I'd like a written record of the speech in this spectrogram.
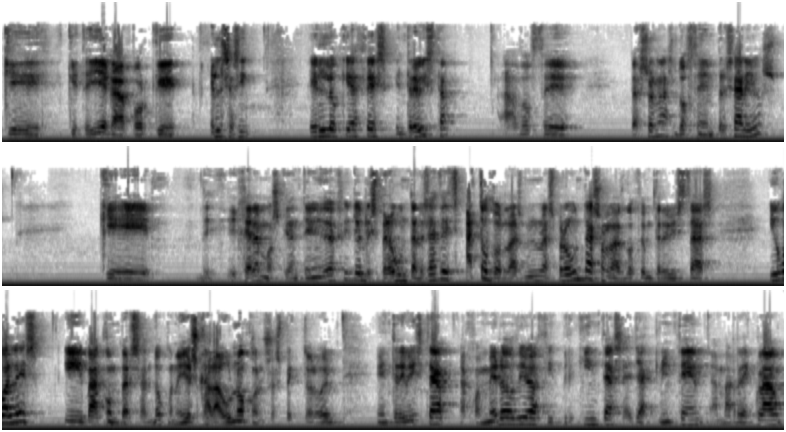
que, que te llega, porque él es así. Él lo que hace es entrevista a 12 personas, 12 empresarios, que dijéramos que han tenido éxito y les pregunta, les hace a todos las mismas preguntas, son las 12 entrevistas iguales y va conversando con ellos cada uno con su aspecto. entrevista a Juan Merodio, a Cipri Quintas, a Jack Quinten, a Marre Clau,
